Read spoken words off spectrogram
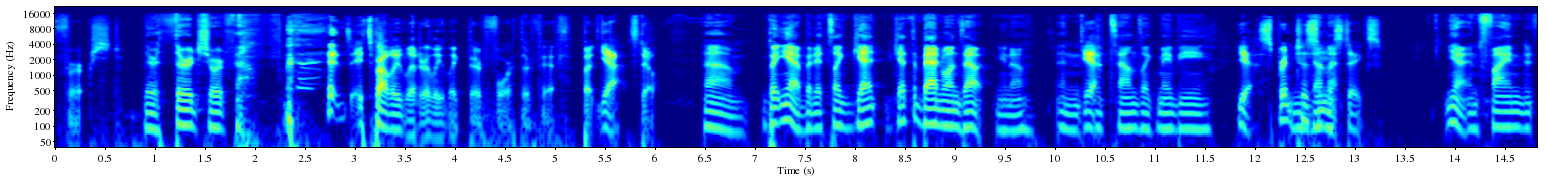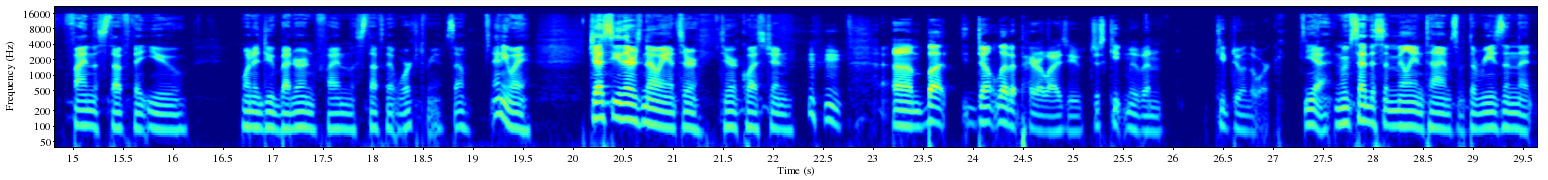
first. Their third short film. it's, it's probably literally like their fourth or fifth. But yeah, still. Um, but yeah, but it's like get get the bad ones out, you know. And Yeah. it sounds like maybe Yeah, sprint to some that. mistakes. yeah, and find find the stuff that you want to do better, and find the stuff that worked for you. So anyway, Jesse, there's no answer to your question. Um, but don't let it paralyze you. Just keep moving. Keep doing the work. Yeah, and we've said this a million times, but the reason that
